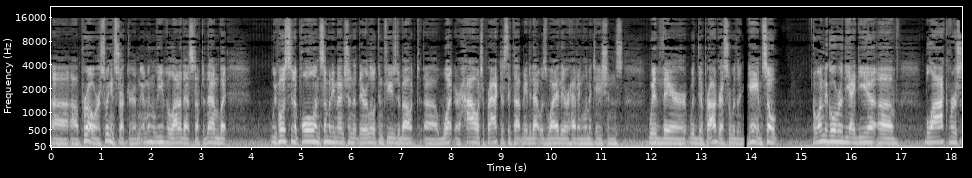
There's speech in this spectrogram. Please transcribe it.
uh, uh, pro or swing instructor. I'm, I'm going to leave a lot of that stuff to them, but we posted a poll and somebody mentioned that they were a little confused about uh, what or how to practice. They thought maybe that was why they were having limitations with their with their progress or with their game. So I wanted to go over the idea of block versus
